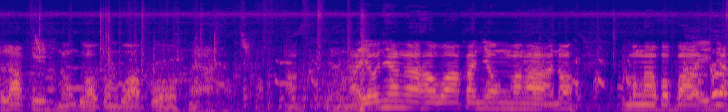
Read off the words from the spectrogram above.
lalaki, no, gwapong gwapo. Ayan. Ah, yan. Ayaw niyang ah, hawakan yung mga ano, yung mga babae niya.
